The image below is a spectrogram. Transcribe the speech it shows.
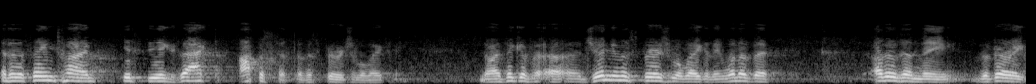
and at the same time, it's the exact opposite of a spiritual awakening. Now, I think of a, a genuine spiritual awakening. One of the other than the, the very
